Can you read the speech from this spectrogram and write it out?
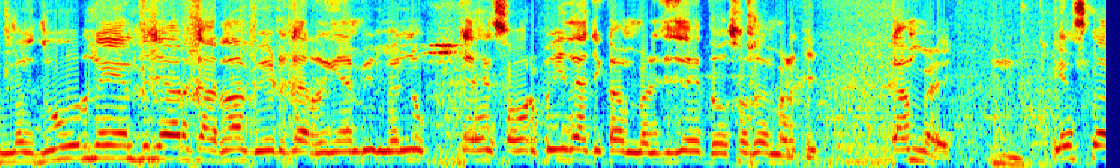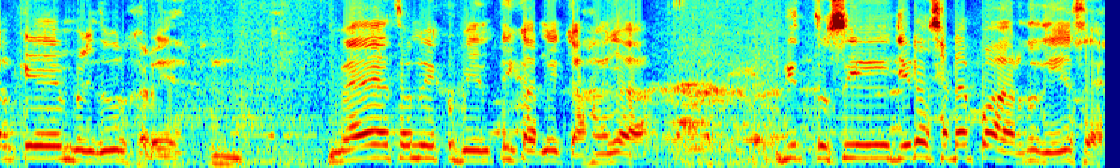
ਮਜ਼ਦੂਰ ਨੇ ਇੰਤਜ਼ਾਰ ਕਰਨਾ ਵੇਟ ਕਰ ਰਹੀਆਂ ਵੀ ਮੈਨੂੰ ਚਾਹੇ 100 ਰੁਪਏ ਦਾ ਅੱਜ ਕੰਮ ਮਿਲ ਜੇ ਚਾਹੇ 200 ਦਾ ਮਿਲ ਜੇ ਕੰਮ ਮਿਲੇ। ਇਸ ਕਰਕੇ ਮਜ਼ਦੂਰ ਖੜੇ ਆ। ਮੈਂ ਤੁਹਾਨੂੰ ਇੱਕ ਬੇਨਤੀ ਕਰਨੀ ਚਾਹਾਂਗਾ ਵੀ ਤੁਸੀਂ ਜਿਹੜਾ ਸਾਡਾ ਭਾਰਤ ਦੇਸ਼ ਹੈ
